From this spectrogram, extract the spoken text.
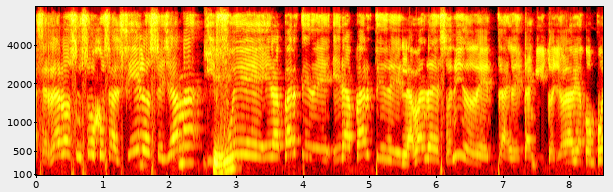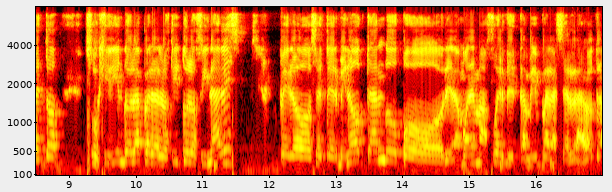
Mira, cerraron sus ojos al cielo se llama y fue era parte de era parte de la banda de sonido de, de Tanguito. Yo la había compuesto sugiriéndola para los títulos finales, pero se terminó optando por El amor es más fuerte también para cerrar, otra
